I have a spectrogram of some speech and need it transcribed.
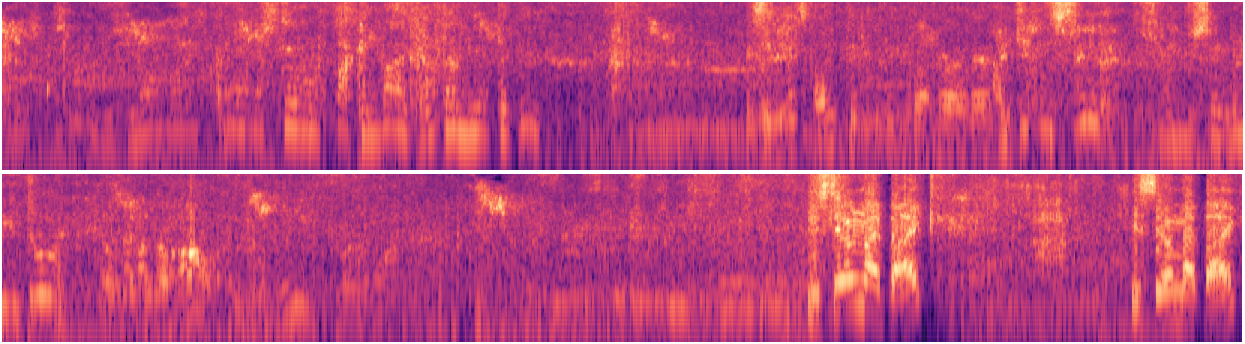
And he's serious, you know, like, I never steal a fucking bike. How come you have to be? Is it his bike? Did you leave it under our there? I didn't say that. That's why you say, what are you doing? He was like, under, oh, and you leave for the one. You stealing my bike? Uh-huh. You stealing my bike?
